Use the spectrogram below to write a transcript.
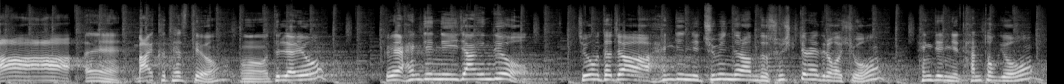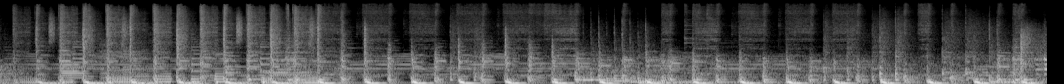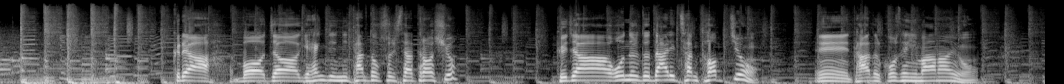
아, 아, 예. 마이크 테스트요. 어, 들려요? 그래, 행진이 이장인데요. 지금부터 자, 행진이 주민 여러분들 소식 전해 들어가시오. 행진이 단톡요. 그래, 뭐, 저기, 행진이 단톡 소식 다 들었슈? 그저, 오늘도 날이 참 덥죠? 예, 다들 고생이 많아요.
